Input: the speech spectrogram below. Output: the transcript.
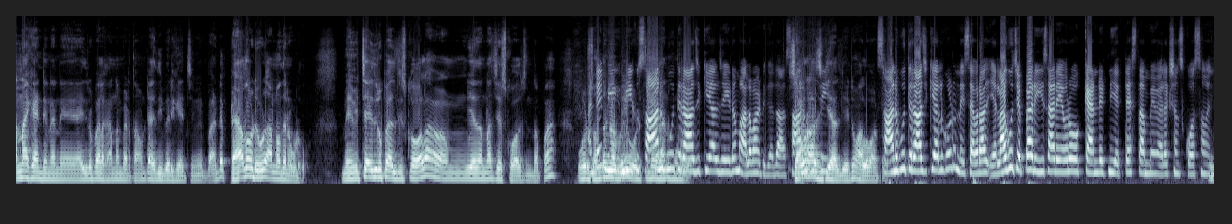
అన్నా క్యాంటీన్ అనే ఐదు రూపాయలకు అన్నం పెడతా ఉంటే అది పెరిగేచ్చింది అంటే పేదోడు కూడా అన్నం తినకూడదు. మేము ఇచ్చే ఐదు రూపాయలు తీసుకోవాలా? ఏదన్నా చేసుకోవాల్సింది తప్ప. సొంతంగా పోయి ఓడి సానుభూతి. రాజకీయాలు చేయడం అలవాటు కదా? శవ రాజకీయాలు చేయడం అలవాటు. సానుభూతి రాజకీయాలు కూడా ఉన్నాయి. శవరా ఎలాగూ చెప్పారు ఈసారి ఎవరో ఒక క్యాండిడేట్ని ఎత్తేస్తాం మేము ఎలక్షన్స్ కోసం అని.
